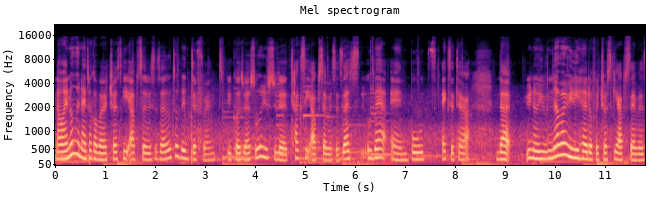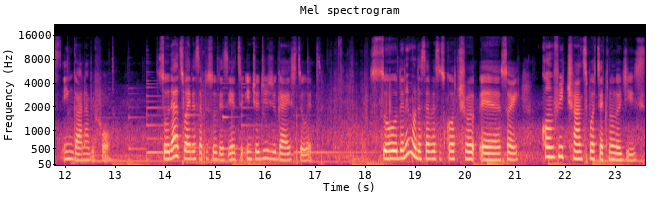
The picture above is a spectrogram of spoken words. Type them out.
Now, I know when I talk about Tresky app service, it's a little bit different because we are so used to the taxi app services, that's Uber and Bolt, etc. That you know you've never really heard of a Tresky app service in Ghana before. So that's why this episode is here to introduce you guys to it. So the name of the service is called uh, sorry, Comfy Transport Technologies.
